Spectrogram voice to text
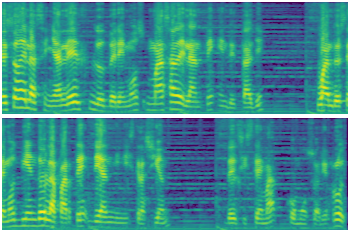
Esto de las señales los veremos más adelante en detalle cuando estemos viendo la parte de administración del sistema como usuario root.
